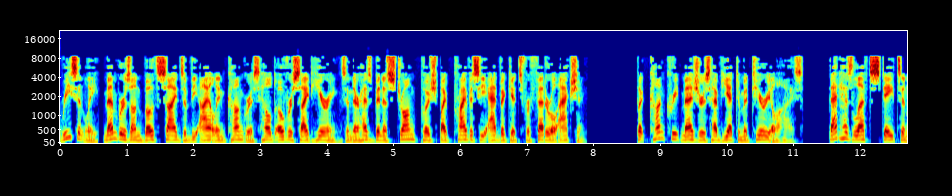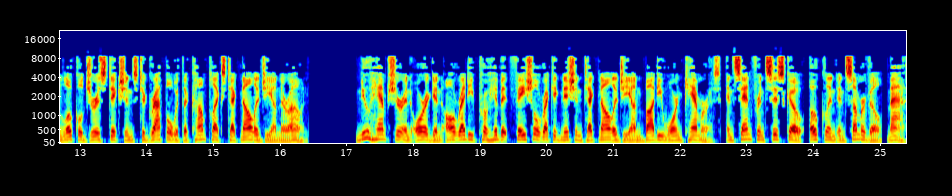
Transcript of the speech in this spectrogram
Recently, members on both sides of the aisle in Congress held oversight hearings and there has been a strong push by privacy advocates for federal action. But concrete measures have yet to materialize. That has left states and local jurisdictions to grapple with the complex technology on their own. New Hampshire and Oregon already prohibit facial recognition technology on body-worn cameras, and San Francisco, Oakland and Somerville, Mass.,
